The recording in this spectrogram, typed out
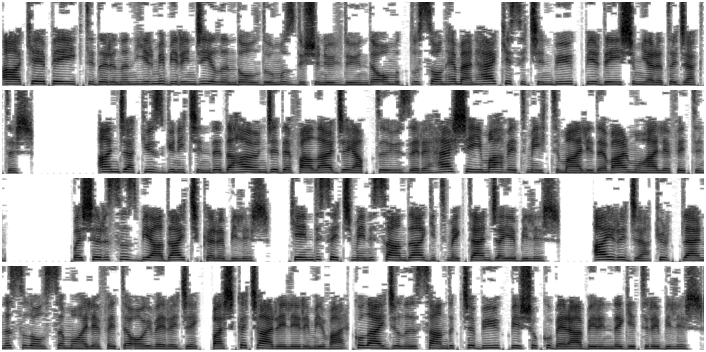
AKP iktidarının 21. yılında olduğumuz düşünüldüğünde o mutlu son hemen herkes için büyük bir değişim yaratacaktır. Ancak 100 gün içinde daha önce defalarca yaptığı üzere her şeyi mahvetme ihtimali de var muhalefetin. Başarısız bir aday çıkarabilir. Kendi seçmeni sandığa gitmekten cayabilir. Ayrıca, Kürtler nasıl olsa muhalefete oy verecek, başka çareleri mi var, kolaycılığı sandıkça büyük bir şoku beraberinde getirebilir.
